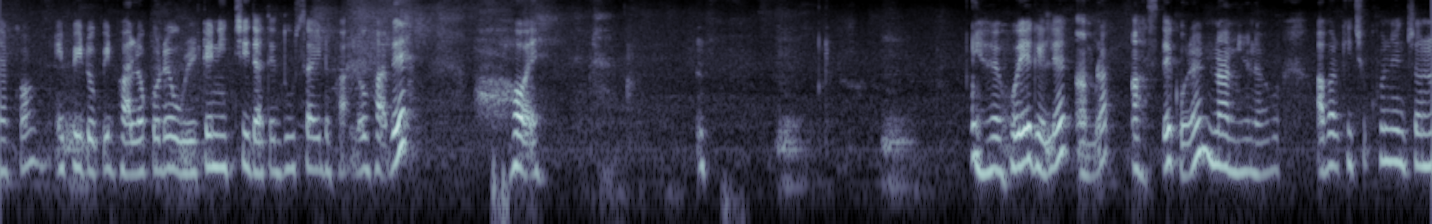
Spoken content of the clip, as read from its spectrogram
দেখো এপিট ওপিট ভালো করে উল্টে নিচ্ছি যাতে দু সাইড ভালোভাবে হয়। হয়ে গেলে আমরা আস্তে করে নামিয়ে নেব। আবার কিছুক্ষণের জন্য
